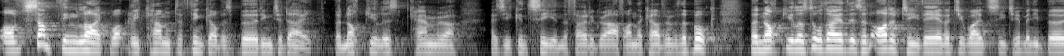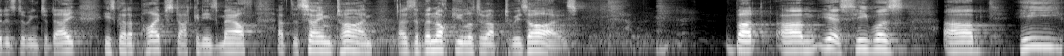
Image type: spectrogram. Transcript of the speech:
of something like what we come to think of as birding today binoculars, camera, as you can see in the photograph on the cover of the book. Binoculars, although there's an oddity there that you won't see too many birders doing today, he's got a pipe stuck in his mouth at the same time as the binoculars are up to his eyes. But um, yes, he was, uh, he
